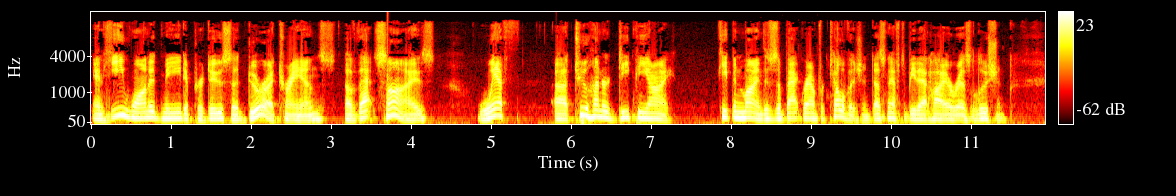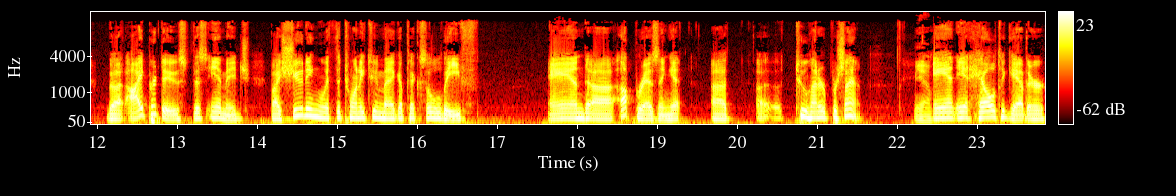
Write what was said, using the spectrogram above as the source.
And he wanted me to produce a Duratrans of that size with uh, 200 DPI keep in mind this is a background for television. It doesn't have to be that high a resolution. But I produced this image by shooting with the 22 megapixel leaf and uh, upresing it uh, uh, 200%. Yeah. And it held together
